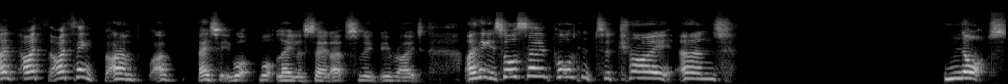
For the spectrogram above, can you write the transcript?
I I, I think um, uh, basically what what Leyla said absolutely right. I think it's also important to try and not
